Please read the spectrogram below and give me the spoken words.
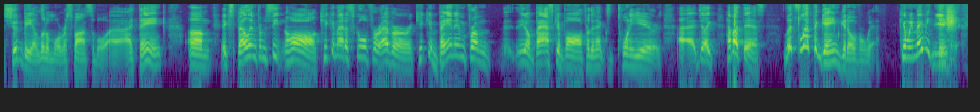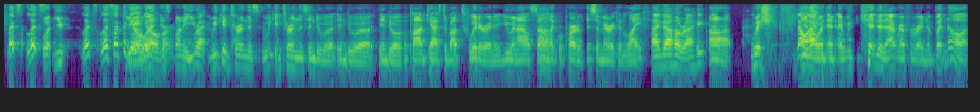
should be a little more responsible. Uh, I think um, expel him from Seton Hall, kick him out of school forever, kick him, ban him from you know basketball for the next 20 years. Uh, like, how about this? Let's let the game get over with. Can we maybe think? let's let's well, you, let's let's let the game get over. It's funny. You, right. We could turn this we could turn this into a into a into a podcast about Twitter, and you and I will sound uh, like we're part of this American life. I know, right? Uh, which no, you know, I, and, and, and, we get into that referendum, but no,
